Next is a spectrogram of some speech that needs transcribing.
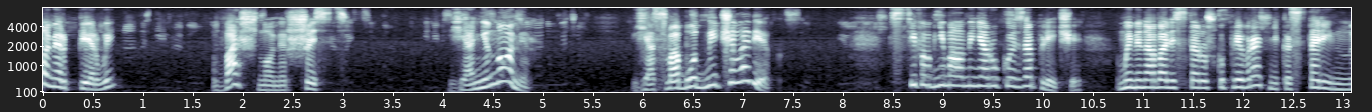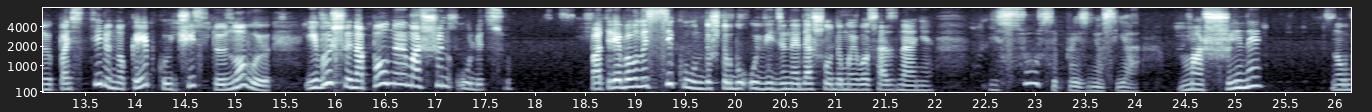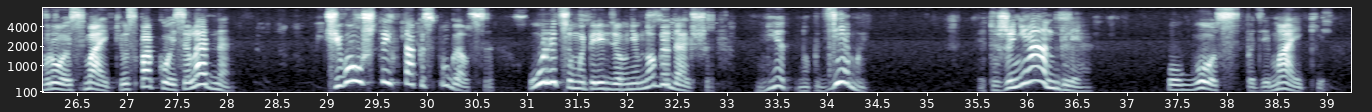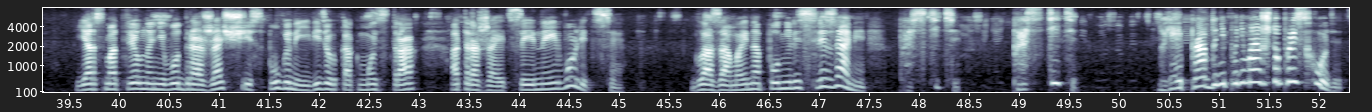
номер первый, ваш номер шесть. Я не номер, я свободный человек. Стив обнимал меня рукой за плечи. Мы миновали сторожку привратника, старинную постель, но крепкую, чистую, новую, и вышли на полную машин улицу. Потребовалась секунда, чтобы увиденное дошло до моего сознания. «Иисусе!» — произнес я. «Машины?» «Ну, брось, Майки, успокойся, ладно?» «Чего уж ты так испугался? Улицу мы перейдем немного дальше». «Нет, но где мы?» «Это же не Англия!» «О, Господи, Майки!» Я смотрел на него дрожащий, испуганный, и видел, как мой страх отражается и на его лице. Глаза мои наполнились слезами. «Простите, простите, но я и правда не понимаю, что происходит.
